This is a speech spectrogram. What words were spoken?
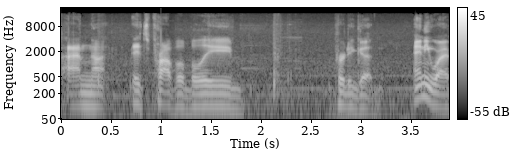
I'm not, it's probably pretty good. Anyway,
